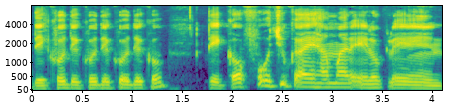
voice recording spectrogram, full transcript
देखो देखो देखो देखो। टेक ऑफ़ हो चुका है हमारा एरोप्लेन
